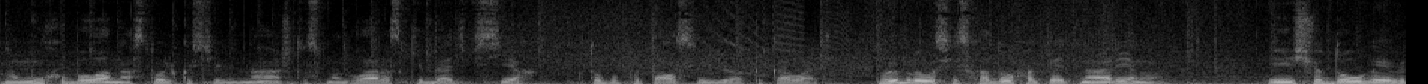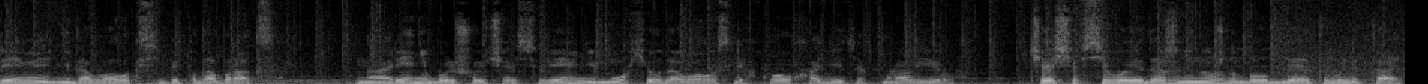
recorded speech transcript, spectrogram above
Но муха была настолько сильна, что смогла раскидать всех, кто попытался ее атаковать. Выбралась из ходов опять на арену и еще долгое время не давала к себе подобраться. На арене большую часть времени мухе удавалось легко уходить от муравьев. Чаще всего ей даже не нужно было для этого летать.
